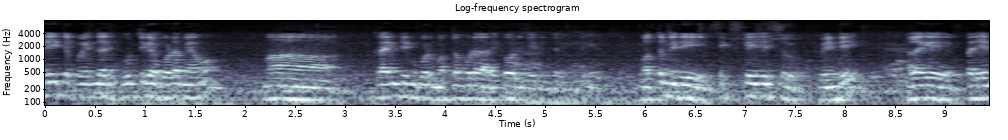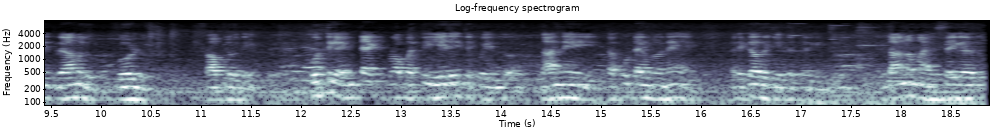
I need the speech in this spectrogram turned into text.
ఏదైతే పోయిందో అది పూర్తిగా కూడా మేము మా క్రైమ్ టీం కూడా మొత్తం కూడా రికవరీ చేయడం జరిగింది. మొత్తం ఇది సిక్స్ కేజీస్ వెండి అలాగే పదిహేను గ్రాములు గోల్డ్ షాప్లోది పూర్తిగా ఇంటాక్ట్ ప్రాపర్టీ ఏదైతే పోయిందో దాన్ని తక్కువ టైంలోనే రికవరీ చేయడం జరిగింది. దానిలో మా ఎస్ఐ గారు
